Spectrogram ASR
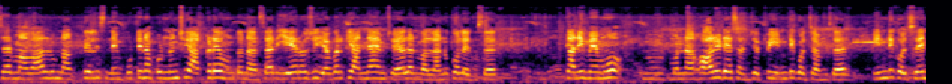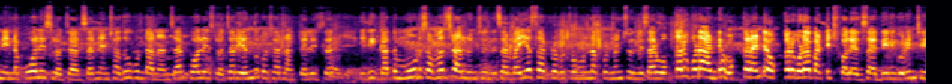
సార్- మా వాళ్ళు నాకు తెలిసి నేను పుట్టినప్పటి నుంచి అక్కడే ఉంటున్నారు సార్. ఏ రోజు ఎవరికి అన్యాయం చేయాలని వాళ్ళు అనుకోలేదు సార్. కానీ మేము మొన్న హాలిడేస్ అని చెప్పి ఇంటికి వచ్చాము సార్. ఇంటికి వస్తే నిన్న పోలీసులు వచ్చారు సార్ నేను చదువుకుంటానని సార్ పోలీసులు వచ్చారు. ఎందుకు వచ్చారు నాకు తెలియదు సార్. ఇది గత మూడు సంవత్సరాల నుంచి ఉంది సార్. వైఎస్ఆర్ ప్రభుత్వం ఉన్నప్పటి నుంచి ఉంది సార్. ఒక్కరు కూడా అంటే ఒక్కరంటే ఒక్కరు కూడా పట్టించుకోలేదు సార్. దీని గురించి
